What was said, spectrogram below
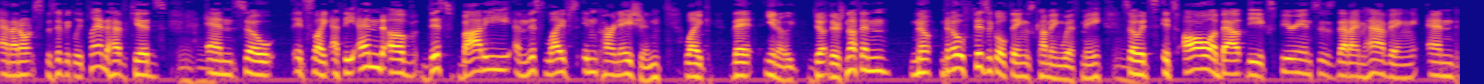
and I don't specifically plan to have kids. Mm-hmm. And so it's like at the end of this body and this life's incarnation, like that, you know, d- there's nothing, no, no physical things coming with me. Mm-hmm. So it's, it's all about the experiences that I'm having. And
